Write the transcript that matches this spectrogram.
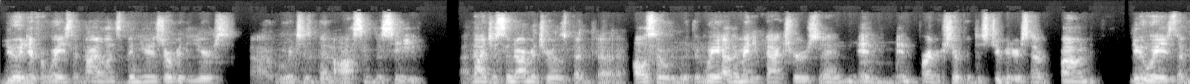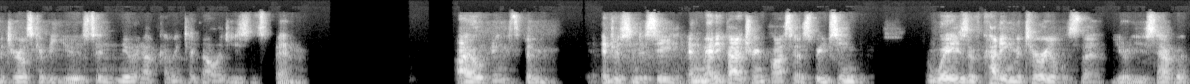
new and different ways that nylon's been used over the years, uh, which has been awesome to see, uh, not just in our materials, but uh, also with the way other manufacturers and in partnership with distributors have found new ways that materials can be used in new and upcoming technologies. It's been eye-opening. It's been interesting to see. In the manufacturing process, we've seen ways of cutting materials that you know you used to have a,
